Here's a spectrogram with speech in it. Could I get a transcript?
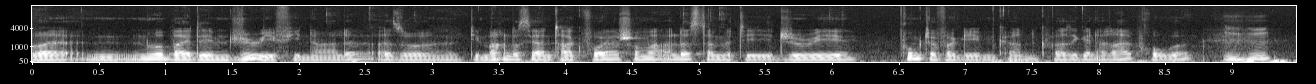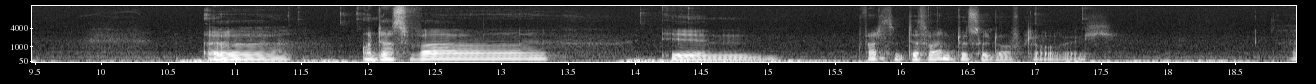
Aber nur bei dem Jury-Finale. Also die machen das ja einen Tag vorher schon mal alles, damit die Jury Punkte vergeben kann, quasi Generalprobe. mhm. Äh, und das war in, war das, das war in Düsseldorf, glaube ich. Äh,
